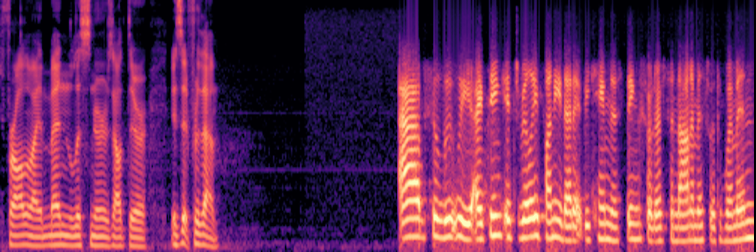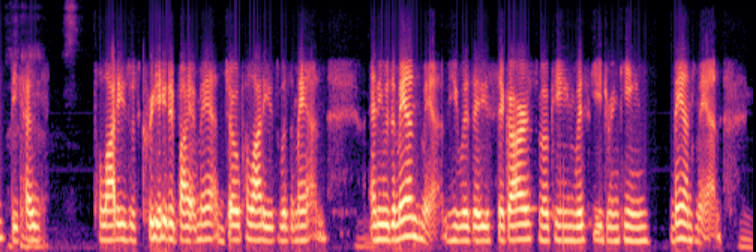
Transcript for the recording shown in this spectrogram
for all of my men listeners out there, is it for them? Absolutely. I think it's really funny that it became this thing sort of synonymous with women because Pilates was created by a man. Joe Pilates was a man, mm. and he was a man's man. He was a cigar smoking, whiskey drinking man's man. Mm.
